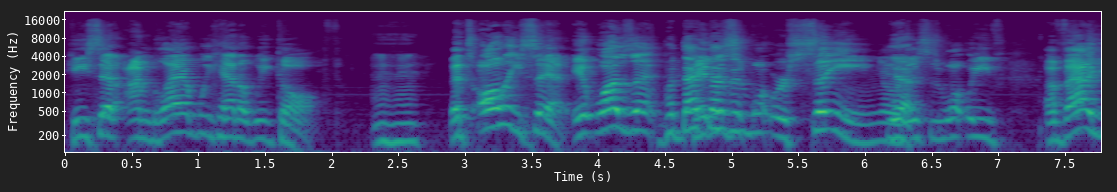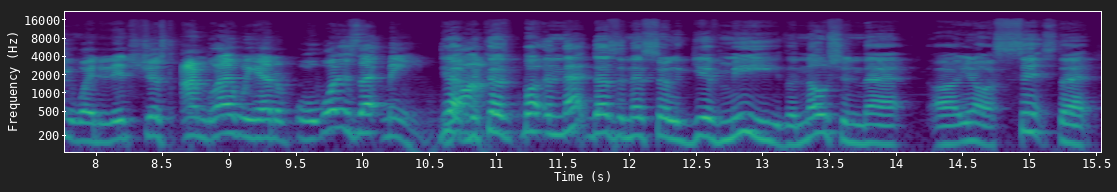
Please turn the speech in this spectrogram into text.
he said, "I'm glad we had a week off." Mm-hmm. That's all he said. It wasn't. But that hey, this is what we're seeing, or Yeah. this is what we've evaluated. It's just, I'm glad we had a. Well, what does that mean? Yeah, Why? because well, and that doesn't necessarily give me the notion that uh, you know a sense that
